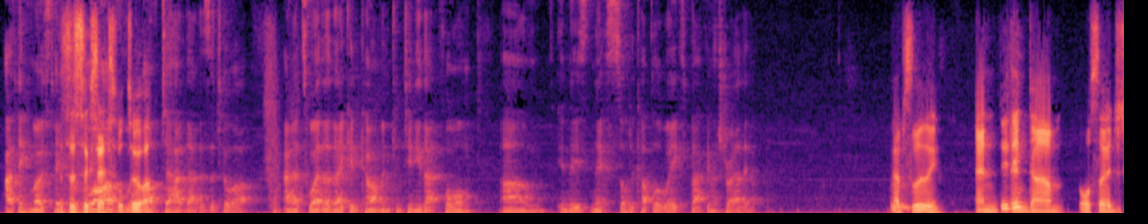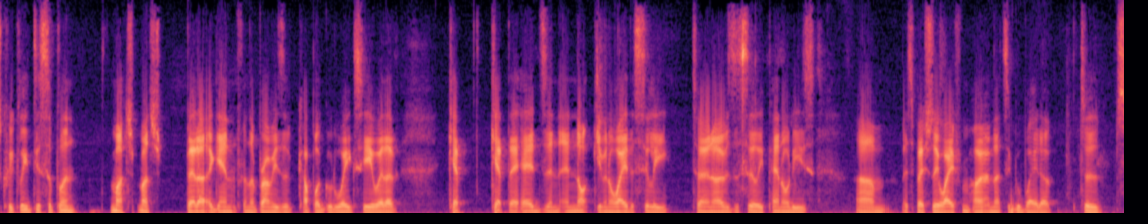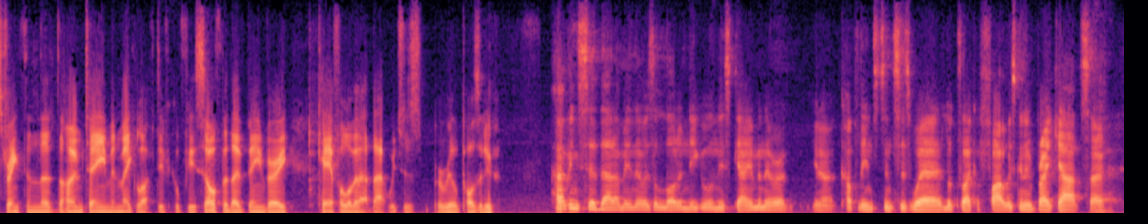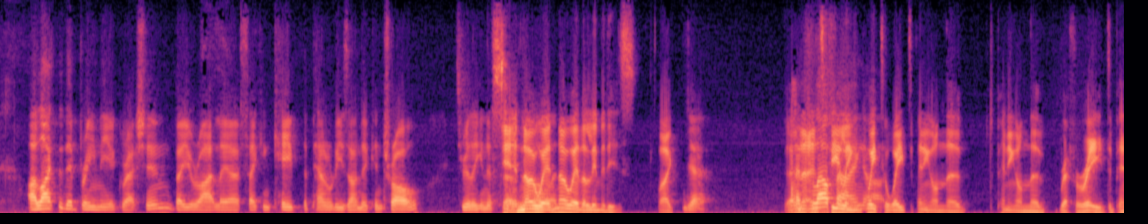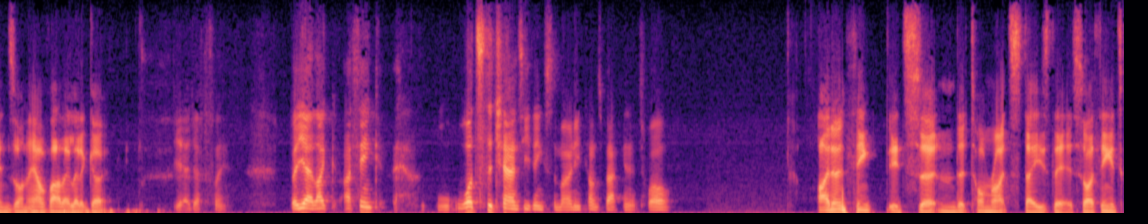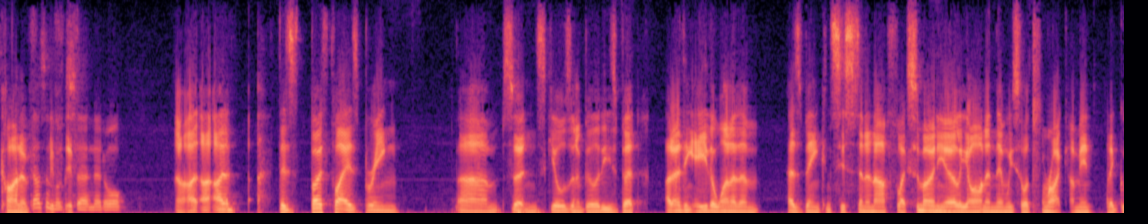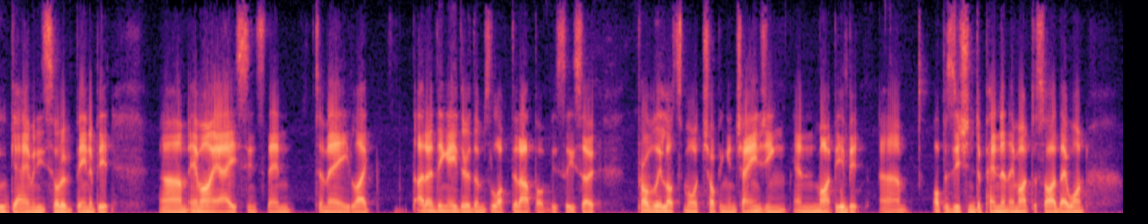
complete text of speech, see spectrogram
I think most teams it's a successful love, tour. Would love to have that as a tour, and it's whether they can come and continue that form um, in these next sort of couple of weeks back in Australia. Absolutely, and and um, also just quickly discipline much much better again from the Brumbies. A couple of good weeks here where they've kept kept their heads and, and not given away the silly turnovers, the silly penalties, um, especially away from home. That's a good way to to strengthen the, the home team and make life difficult for yourself, but they've been very careful about that, which is a real positive. Having said that, I mean, there was a lot of niggle in this game, and there were, you know, a couple of instances where it looked like a fight was going to break out. So yeah. I like that they're bringing the aggression, but you're right, Leo. If they can keep the penalties under control, it's really going to. Yeah, nowhere, nowhere the limit is. Like, yeah, and, and it's feeling week to week, depending on the depending on the referee, depends on how far they let it go. Yeah, definitely. But yeah, like I think, what's the chance you think Simone comes back in at twelve? I don't think it's certain that Tom Wright stays there. So I think it's kind it of doesn't if, look if, certain at all. No, I, I, I, there's both players bring um, certain skills and abilities, but I don't think either one of them has been consistent enough. Like Simone early on, and then we saw Tom Wright come in, had a good game, and he's sort of been a bit um, MIA since then. To me, like I don't think either of them's locked it up, obviously. So probably lots more chopping and changing, and might be a bit um, opposition dependent. They might decide they want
